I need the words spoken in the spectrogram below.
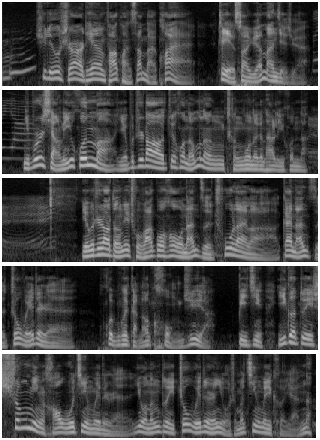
拘留十二天，罚款三百块，这也算圆满解决？你不是想离婚吗？也不知道最后能不能成功的跟他离婚呢？也不知道等这处罚过后，男子出来了，该男子周围的人会不会感到恐惧啊？毕竟，一个对生命毫无敬畏的人，又能对周围的人有什么敬畏可言呢？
